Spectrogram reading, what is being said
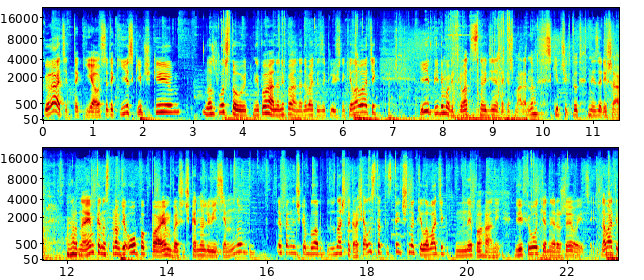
катять такі, а ось такі скіпчики нас влаштовують. Непогано, непогано. Давайте заключний кіловатик. І підемо відкривати сновидіння та кошмара. Ну, скіпчик тут не зарішав. Гарна М-ка, насправді, опа, МВшечка 08. Ну, ФНечка була б значно краще, але статистично кіловатик непоганий. Дві фіолки, одне рожеве і цей. Давайте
